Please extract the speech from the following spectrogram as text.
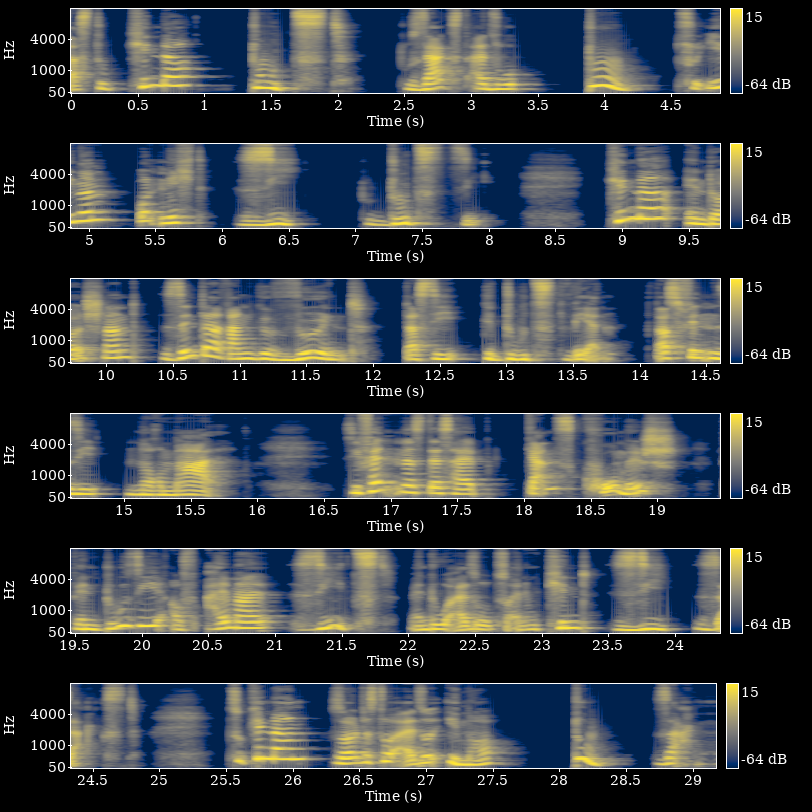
dass du Kinder duzt. Du sagst also du zu ihnen und nicht sie. Du duzt sie. Kinder in Deutschland sind daran gewöhnt, dass sie geduzt werden. Das finden sie normal. Sie fänden es deshalb ganz komisch, wenn du sie auf einmal siehst, wenn du also zu einem Kind sie sagst. Zu Kindern solltest du also immer du sagen.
